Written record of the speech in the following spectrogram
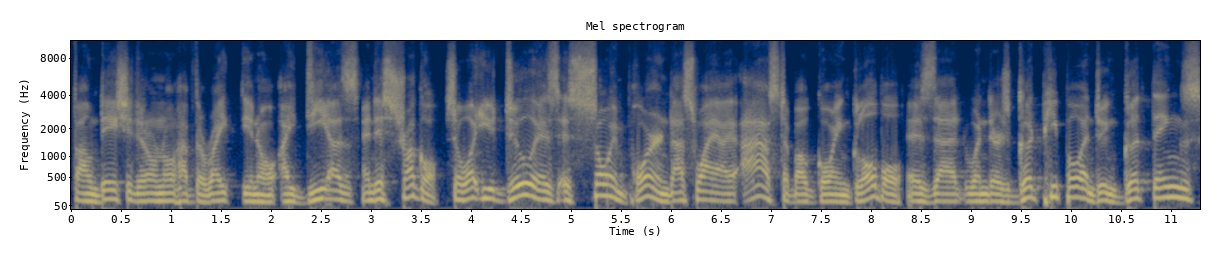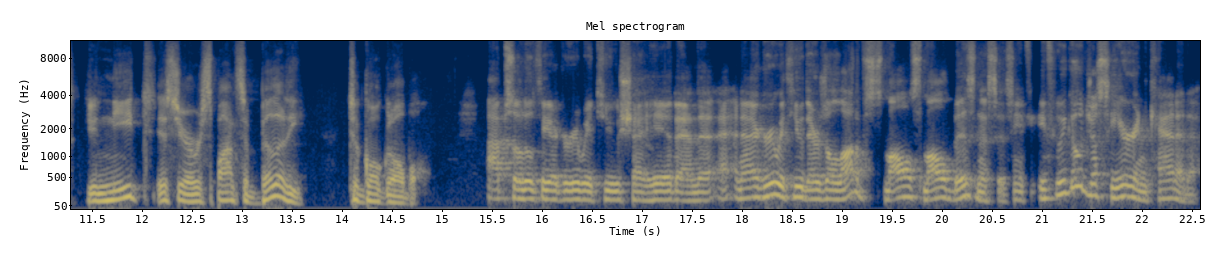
foundation foundation. They don't know have the right, you know, ideas and they struggle. So what you do is is so important. That's why I asked about going global is that when there's good people and doing good things, you need it's your responsibility to go global. Absolutely agree with you, Shahid, and uh, and I agree with you. There's a lot of small small businesses. If if we go just here in Canada,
